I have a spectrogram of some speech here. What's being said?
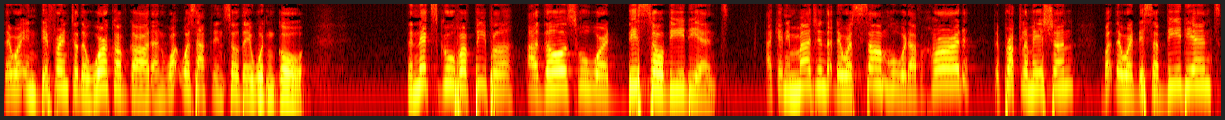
They were indifferent to the work of God and what was happening, so they wouldn't go. The next group of people are those who were disobedient. I can imagine that there were some who would have heard the proclamation, but they were disobedient,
